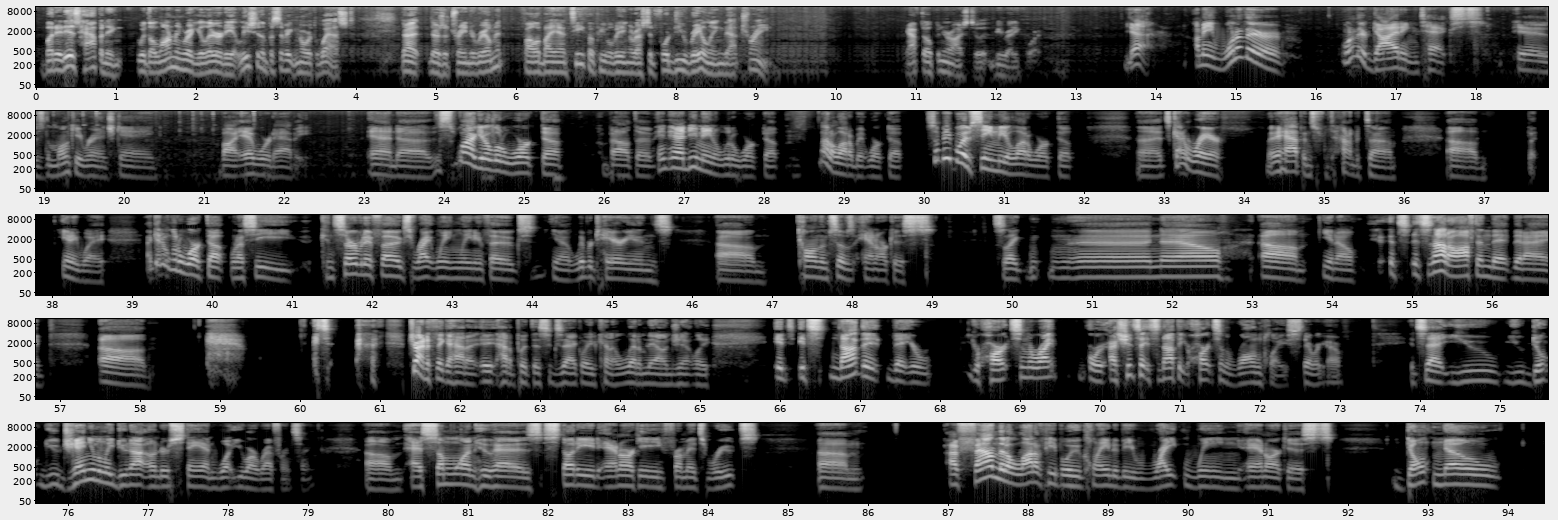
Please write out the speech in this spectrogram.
But it is happening with alarming regularity, at least in the Pacific Northwest, that there's a train derailment followed by Antifa people being arrested for derailing that train. You have to open your eyes to it and be ready for it. Yeah, I mean, one of their one of their guiding texts is the Monkey Wrench Gang by Edward Abbey, and uh, this is why I get a little worked up about the. And, and I do mean a little worked up, not a lot of it worked up. Some people have seen me a lot of worked up. Uh, it's kind of rare, but it happens from time to time. Um, but anyway, I get a little worked up when I see conservative folks, right wing leaning folks, you know, libertarians, um, calling themselves anarchists. It's like, uh, no, um, you know, it's it's not often that that I, uh, it's I'm trying to think of how to eh, how to put this exactly to kind of let them down gently. It's it's not that that your your heart's in the right or I should say it's not that your heart's in the wrong place. There we go. It's that you you don't you genuinely do not understand what you are referencing. Um, as someone who has studied anarchy from its roots, Um, I've found that a lot of people who claim to be right wing anarchists don't know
